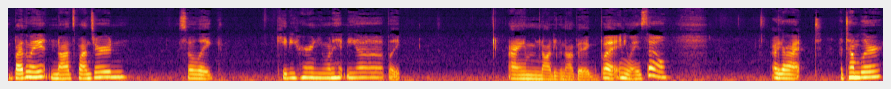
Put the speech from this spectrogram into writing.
by the way, not sponsored. So like, Katy Hearn, you want to hit me up? Like, I'm not even that big, but anyway, so I got a tumbler.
